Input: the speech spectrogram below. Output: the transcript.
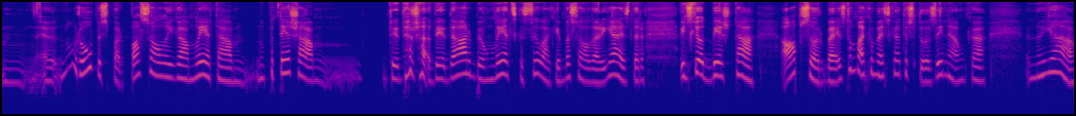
uh, nu, rūpes par pasaulīgām lietām, nu, patiešām tie dažādie darbi un lietas, kas cilvēkiem pasaulē ir jāizdara, viņas ļoti bieži tā absorbē. Es domāju, ka mēs katrs to zinām, ka, nu jā,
